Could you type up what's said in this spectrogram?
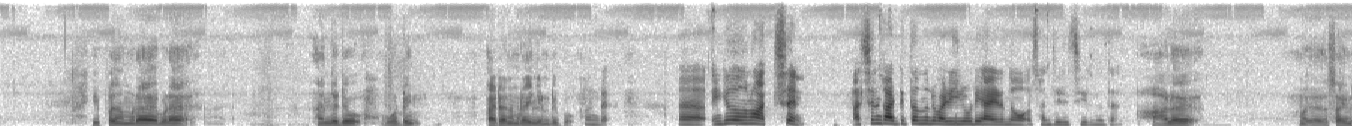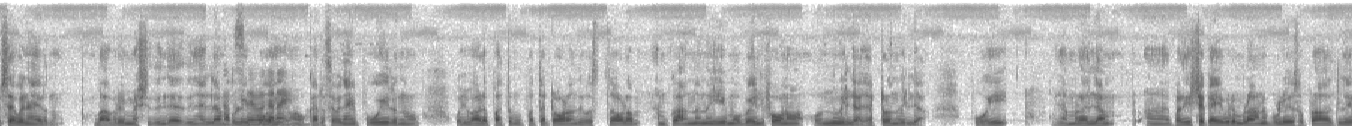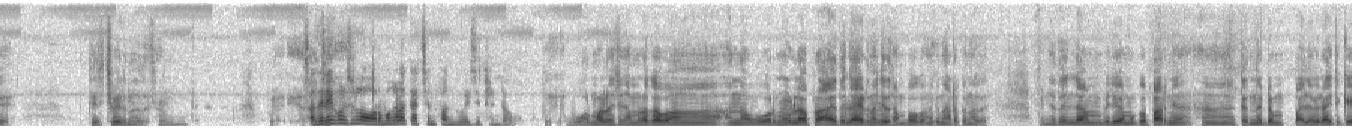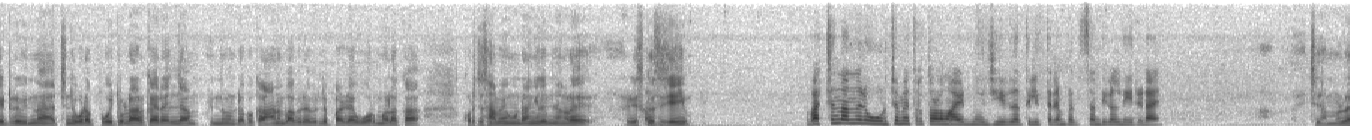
ഇപ്പോൾ നമ്മുടെ ഇവിടെ നല്ലൊരു വോട്ടിംഗ് പാറ്റേൺ നമ്മുടെ കയ്യിലുണ്ട് ഇപ്പോൾ ഉണ്ട്. എനിക്ക് തോന്നുന്നു അച്ഛൻ അച്ഛൻ കാട്ടിത്തന്നൊരു വഴിയിലൂടെ ആയിരുന്നു സഞ്ചരിച്ചിരുന്നത്. ആൾ ഏർ സ്വയം സേവനായിരുന്നു ബാബറി മസ്ജിദിന്റെ ഇതിനെല്ലാം പുള്ളി പോയി. കരസേവനായി പോയിരുന്നു. ഒരുപാട് പത്ത് മുപ്പത്തെട്ടോളം ദിവസത്തോളം നമുക്ക് അന്നൊന്നും ഈ മൊബൈൽ ഫോണോ ഒന്നുമില്ല ലെറ്ററൊന്നുമില്ല. പോയി നമ്മളെല്ലാം പ്രതീക്ഷ കൈവിടുമ്പോഴാണ് പുള്ളി സുപ്രഭാതത്തിൽ തിരിച്ചു വരുന്നത്. അതിനെക്കുറിച്ചുള്ള ഓർമ്മകളൊക്കെ അച്ഛൻ പങ്കുവച്ചിട്ടുണ്ടോ? ഓർമ്മകൾ വെച്ചാൽ നമ്മളൊക്കെ അന്ന് ഓർമ്മയുള്ള പ്രായത്തിലായിരുന്നല്ലോ സംഭവങ്ങളൊക്കെ നടക്കുന്നത്. പിന്നെ അതെല്ലാം ഇവർ നമുക്ക് പറഞ്ഞ് തന്നിട്ടും പലവരായിട്ട് കേട്ടിട്ടും ഇന്ന് അച്ഛന്റെ കൂടെ പോയിട്ടുള്ള ആൾക്കാരെല്ലാം ഇന്നുമുണ്ട് അപ്പോൾ കാണുമ്പോൾ അവരവരുടെ പഴയ ഓർമ്മകളൊക്കെ കുറച്ച് സമയം കൊണ്ടെങ്കിലും ഞങ്ങൾ ഡിസ്കസ് ചെയ്യും. അപ്പോൾ അച്ഛൻ തന്നൊരു ഊർജം എത്രത്തോളമായിരുന്നു ജീവിതത്തിൽ ഇത്തരം പ്രതിസന്ധികൾ നേരിടാൻ? നമ്മൾ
